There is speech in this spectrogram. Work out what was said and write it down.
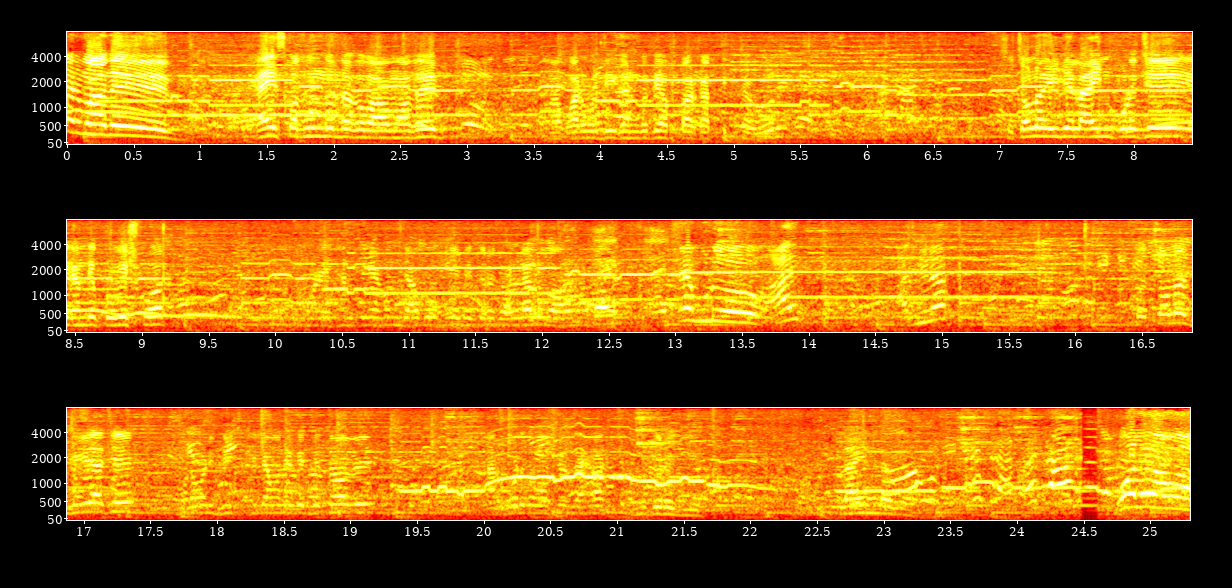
আর মহাদেব। গাইস কত সুন্দর দেখো বাবা মহাদেব। মা পার্বতী গণপতি আপ্পার কার্তিক ঠাকুর। তো চলো এই যে লাইন পড়েছে, এখান থেকে প্রবেশ পথ। এখান থেকে এখন যাব গিয়ে ভেতরে জল মাথায় বুড়ো, আয়। আসবি না? তো চলো, ভিড় আছে। মোটামুটি ভিড় থেকে আমাদেরকে যেতে হবে। তারপরে তোমার সাথে দেখা হচ্ছে ভিতরে গিয়ে। লাইন লাগো বলে বাবা।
